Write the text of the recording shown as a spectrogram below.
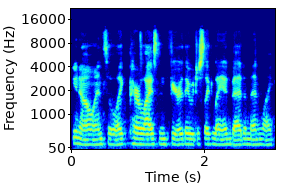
you know and so like paralyzed in fear they would just like lay in bed and then like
